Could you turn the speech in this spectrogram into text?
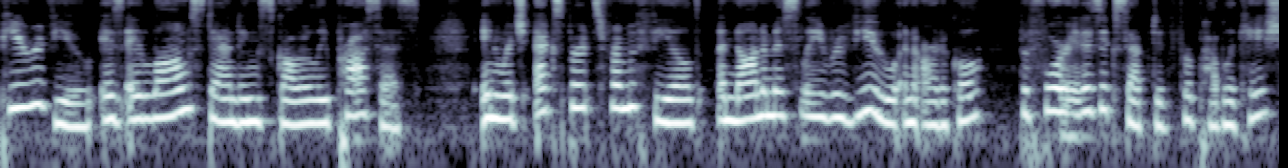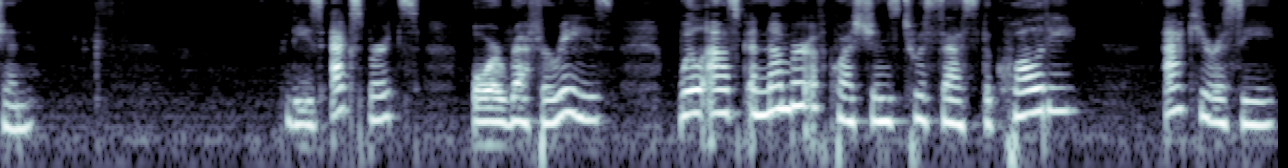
Peer review is a long-standing scholarly process in which experts from a field anonymously review an article before it is accepted for publication. These experts, or referees, will ask a number of questions to assess the quality, accuracy,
